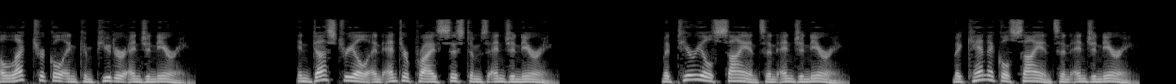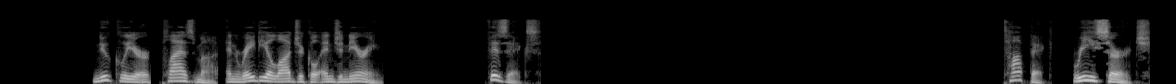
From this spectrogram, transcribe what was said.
Electrical and computer engineering, Industrial and enterprise systems engineering, Materials science and engineering, Mechanical science and engineering, nuclear, plasma, and radiological engineering Physics Research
